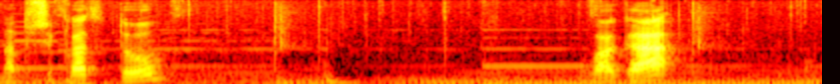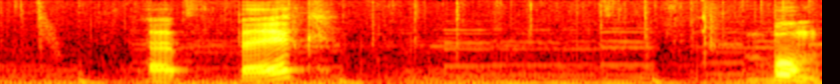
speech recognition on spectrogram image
Na przykład tu. Uwaga. E, pyk. Bum.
